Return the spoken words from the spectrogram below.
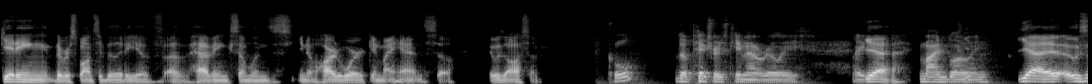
getting the responsibility of of having someone's, you know, hard work in my hands. So, it was awesome. Cool. The pictures came out really like yeah, mind blowing. Yeah, it was.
